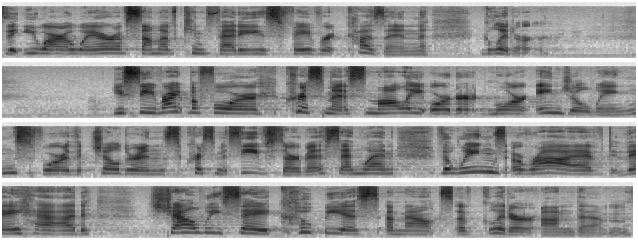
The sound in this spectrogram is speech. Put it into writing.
that you are aware of some of confetti's favorite cousin, glitter. You see, right before Christmas, Molly ordered more angel wings for the children's Christmas Eve service, and when the wings arrived, they had, shall we say, copious amounts of glitter on them.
